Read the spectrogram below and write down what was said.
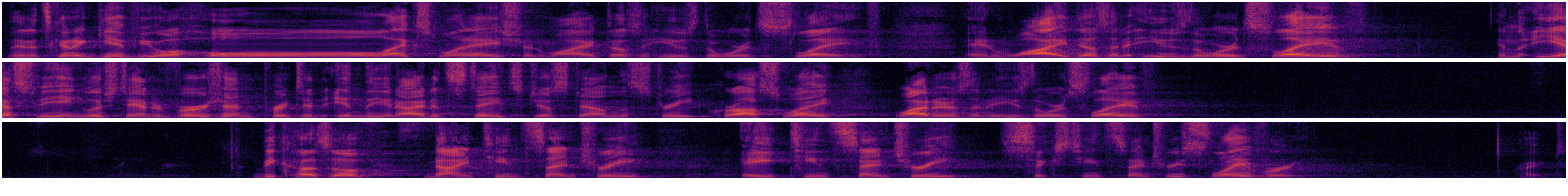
Then it's going to give you a whole explanation why it doesn't use the word slave. And why doesn't it use the word slave? In the ESV, English Standard Version, printed in the United States, just down the street, Crossway, why doesn't it use the word slave? Because of 19th century, 18th century, 16th century slavery. Right?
